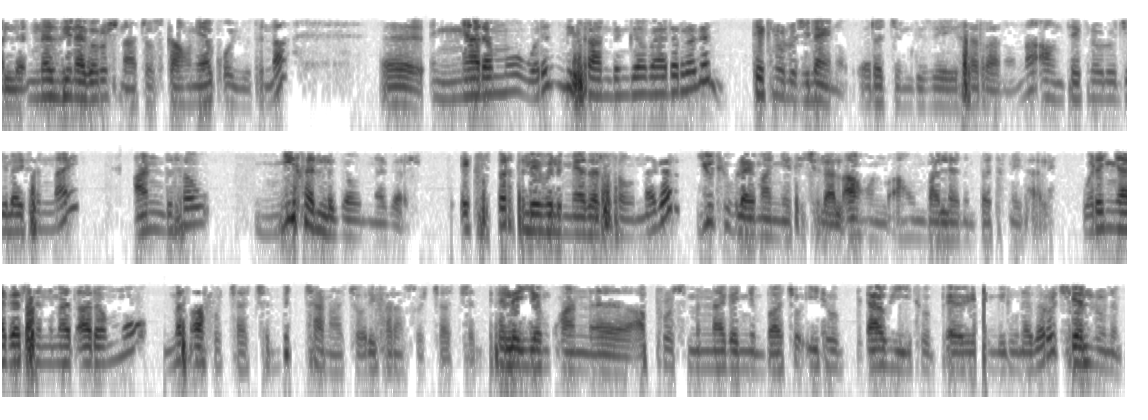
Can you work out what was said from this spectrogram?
አለ። እነዚህ ነገሮች ናቸው እስካሁን ያቆዩት እና እኛ ደግሞ ወደዚህ ስራ እንድንገባ ያደረገን ቴክኖሎጂ ላይ ነው ረጅም ጊዜ የሰራ ነው እና አሁን ቴክኖሎጂ ላይ ስናይ አንድ ሰው የሚፈልገውን ነገር expert level የሚያደርሰውን ነገር ዩቲዩብ ላይ ማግኘት ይችላል። አሁን አሁን ባለንበት ሁኔታ ላይ ወደ እኛ ሀገር ስንመጣ ደግሞ መጽሐፎቻችን ብቻ ናቸው reference ኦቻችን። የተለየ እንኳን አፕሮች የምናገኝባቸው ኢትዮጵያዊ ኢትዮጵያዊ የሚሉ ነገሮች የሉንም፣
